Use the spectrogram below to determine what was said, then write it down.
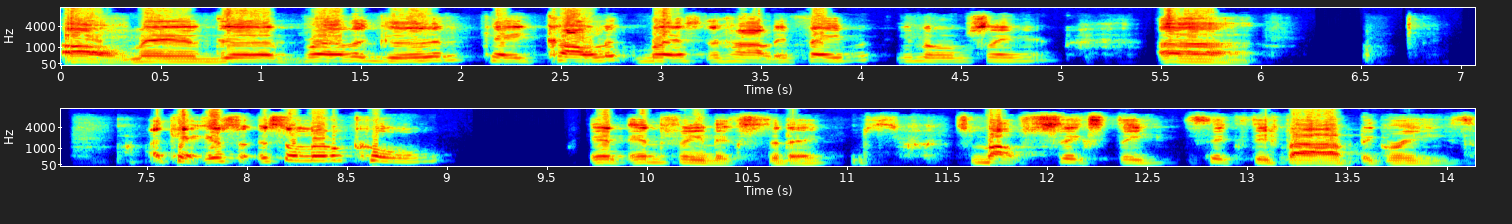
Oh man, good brother, good. Can't call it blessed and highly favored. You know what I'm saying? Uh okay, it's it's a little cool in, in Phoenix today. It's, it's about 60, 65 degrees.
